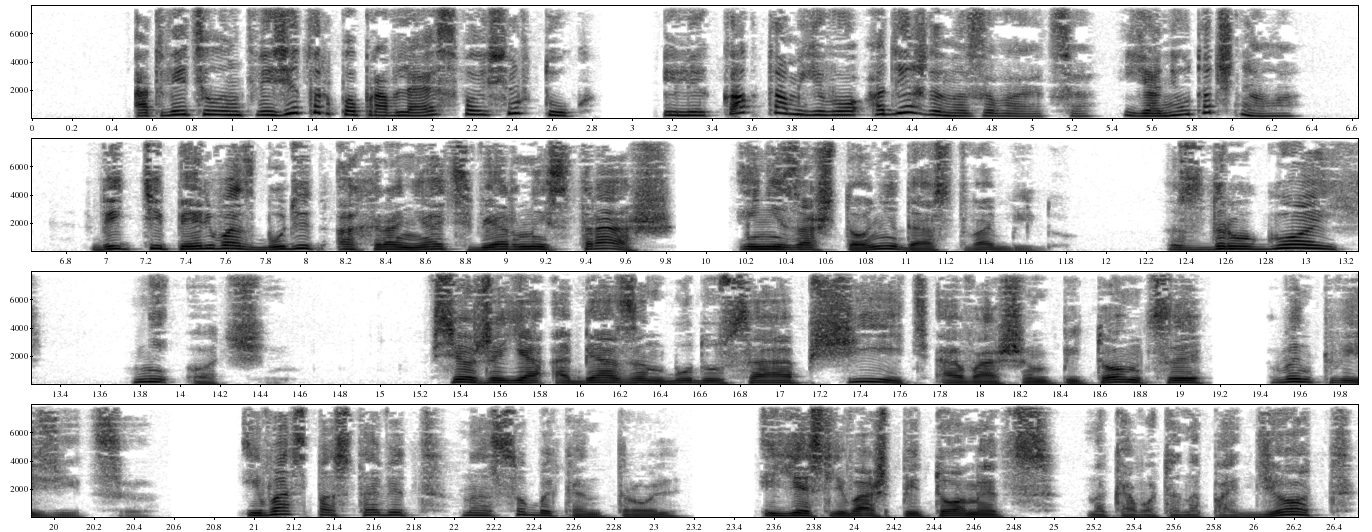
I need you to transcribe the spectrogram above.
— ответил инквизитор, поправляя свой сюртук. Или как там его одежда называется, я не уточняла. «Ведь теперь вас будет охранять верный страж и ни за что не даст в обиду. С другой, не очень. Все же я обязан буду сообщить о вашем питомце в Инквизицию, и вас поставят на особый контроль. И если ваш питомец на кого-то нападет,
